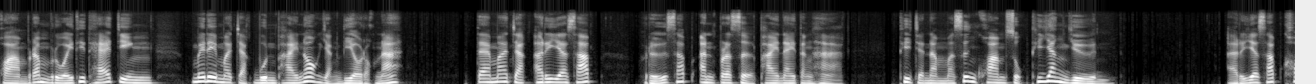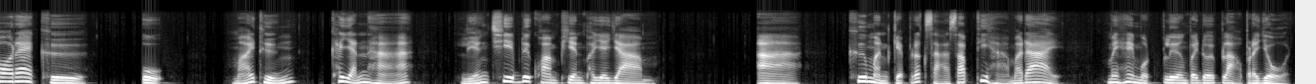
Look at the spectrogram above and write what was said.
ความร่ำรวยที่แท้จริง ไม่ได้มาจากบุญภายนอกอย่างเดียวหรอกนะ แต่มาจากอริยทรัพย์ หรือทรัพย์อันประเสริฐภายในต่างหาก ที่จะนำมาซึ่งความสุขที่ยั่งยืน อริยทรัพย์ข้อแรกคือ อุ หมายถึง ขยันหา เลี้ยงชีพด้วยความเพียรพยายาม อาคือมันเก็บรักษาทรัพย์ที่หามาได้ ไม่ให้หมดเปลืองไปโดยเปล่าประโยชน์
